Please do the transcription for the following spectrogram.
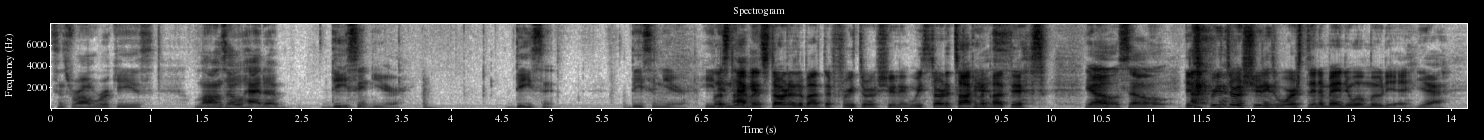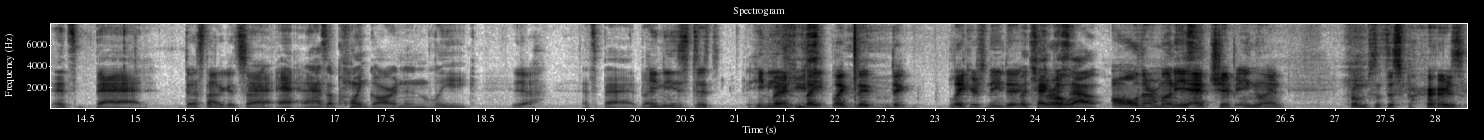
since we're on rookies, Lonzo had a decent year. Decent, decent year. He Let's didn't not have get a, started about the free throw shooting. We started talking Yes. about this. Yo. So His free throw shooting's worse than Emmanuel Mudiay. yeah, it's bad. That's not a good sign. And, as a point guard in the league, Yeah. it's bad. But He needs to. He needs But if you like, like the the Lakers need to But check throw this out. all their money at Chip Engelland from the Spurs.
